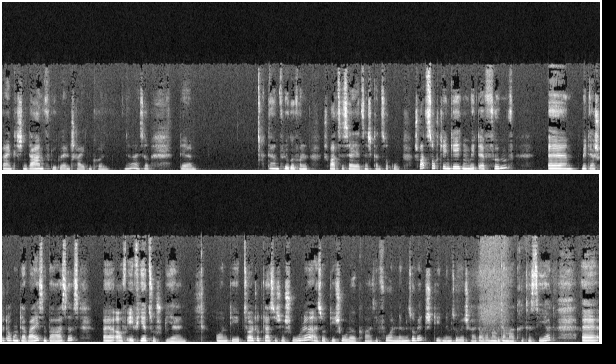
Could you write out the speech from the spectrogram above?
feindlichen Darmflügel entscheiden können. Ja, also der Darmflügel von Schwarz ist ja jetzt nicht ganz so gut. Schwarz sucht hingegen mit F5 äh, mit der Erschütterung der weißen Basis äh, auf E4 zu spielen. Und die pseudoklassische Schule, also die Schule quasi vor Nimsowitsch, die Nimsowitsch halt auch immer wieder mal kritisiert, äh,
